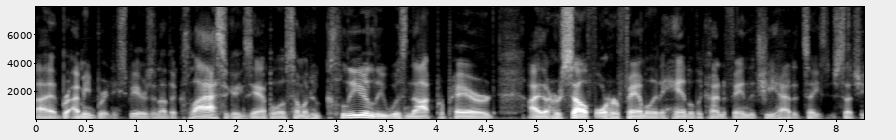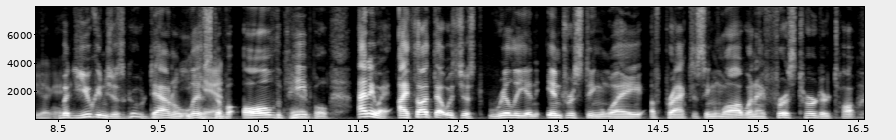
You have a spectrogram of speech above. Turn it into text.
Uh, I mean, Britney Spears, is another classic example of someone who clearly was not prepared, either herself or her family, to handle the kind of fame that she had at such, such a young age. But you can just go down a list can. of all the can. people. Anyway, I thought that was just really an interesting way of practicing law. When I first heard her talk,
